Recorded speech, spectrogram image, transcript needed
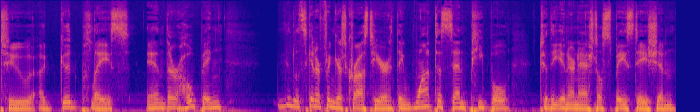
to a good place and they're hoping, let's get our fingers crossed here, they want to send people to the International Space Station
